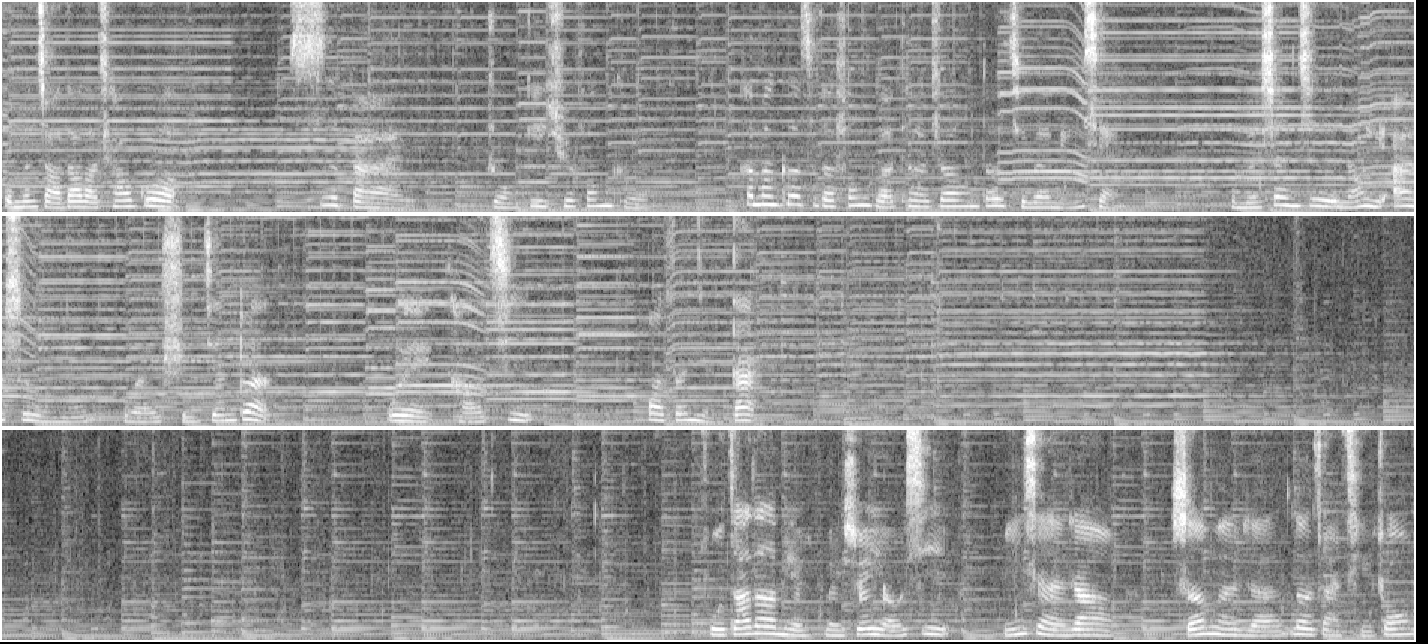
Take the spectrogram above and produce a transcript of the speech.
我们找到了超过四百种地区风格，它们各自的风格特征都极为明显。我们甚至能以二十五年为时间段。为陶器划分年代。复杂的美美学游戏明显让神文人乐在其中，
